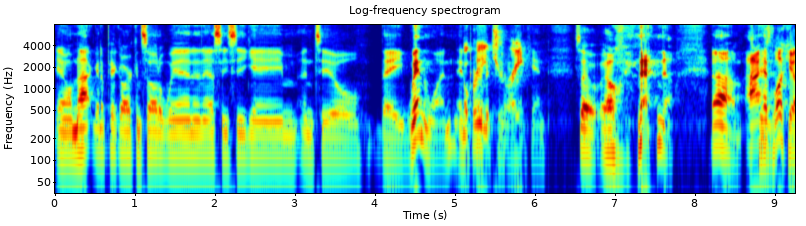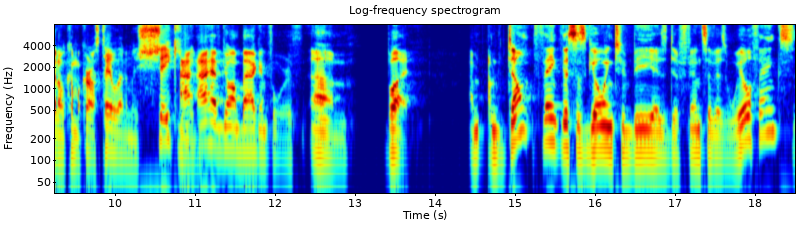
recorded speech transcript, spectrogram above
you know, I'm not going to pick Arkansas to win an SEC game until they win one and Okay, prove it to me again. So, oh, no, um, I He's have lucky I don't come across table at him and shake him. I, I have gone back and forth, um, but I'm, I don't think this is going to be as defensive as Will thinks.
